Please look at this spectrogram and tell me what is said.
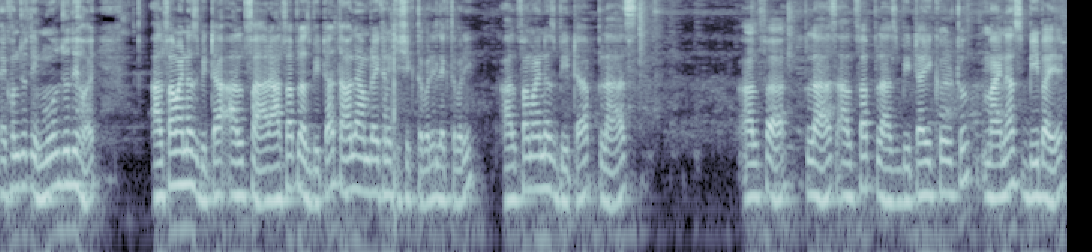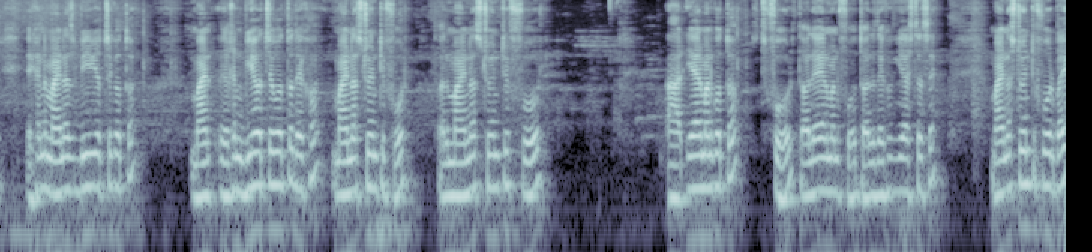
এখন যদি মূল যদি হয়, আলফা মাইনাস বিটা, আলফা আর আলফা প্লাস বিটা, তাহলে আমরা এখানে কি শিখতে পারি, লিখতে পারি, alpha minus beta plus alpha plus alpha plus beta equal to minus b by a এখানে মাইনাস বি হচ্ছে কত? মাইন এখানে বি হচ্ছে কত দেখো? মাইনাস টোয়েন্টি ফোর তাহলে মাইনাস টোয়েন্টি ফোর আর এ এর মান কত? ফোর তাহলে এ এর মান ফোর তাহলে দেখো কি আসতেছে? Minus twenty four by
